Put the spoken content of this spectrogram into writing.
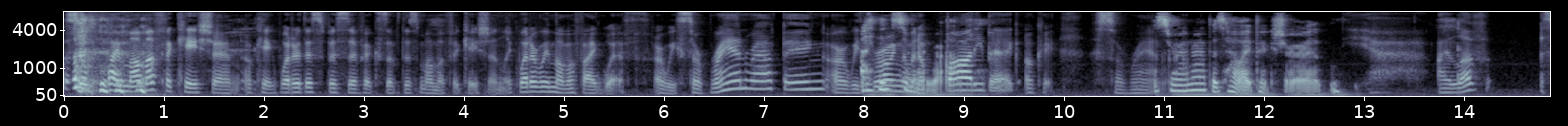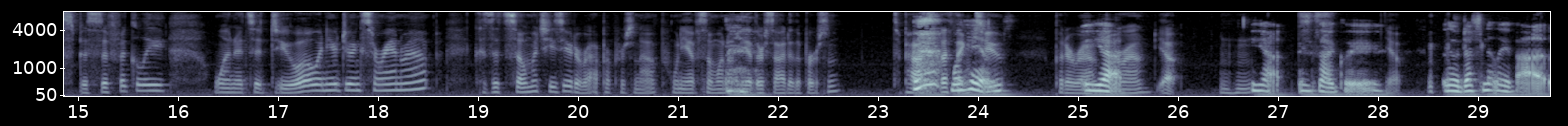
so by mummification, okay, what are the specifics of this mummification? Like, what are we mummifying with? Are we saran wrapping? Are we throwing them in a wrap. body bag? Okay, saran. Saran wrap is how I picture it. Yeah, I love specifically when it's a duo and you're doing saran wrap because it's so much easier to wrap a person up when you have someone on the other side of the person to pass the thing to. Put around, Yeah. around. Yep. hmm Yeah, exactly. Yep. No, definitely that.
